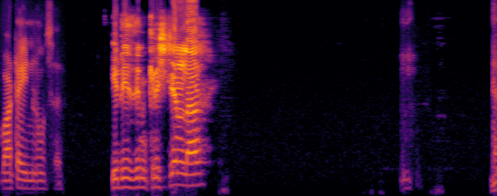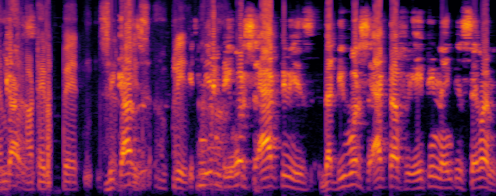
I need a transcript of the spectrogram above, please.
what I know, sir. it is in christian law I'm Because- not aware, sir. because please, uh, please. Indian Divorce Act is the Divorce Act of 1897.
